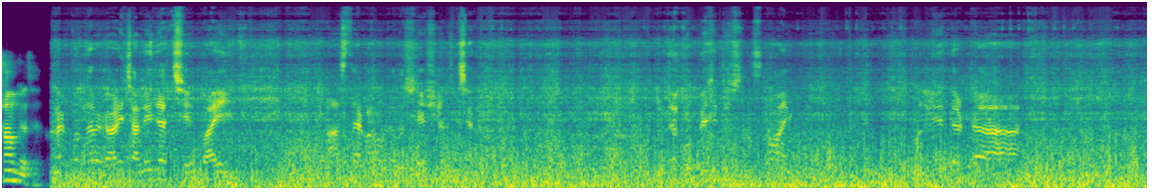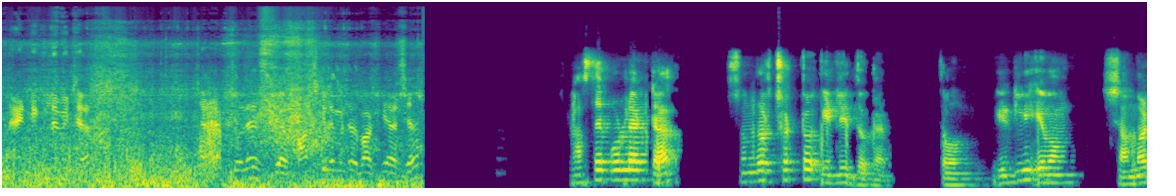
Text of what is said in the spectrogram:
সঙ্গে থেকো। অনেকক্ষণ ধরে গাড়ি চালিয়ে যাচ্ছে বাইক রাস্তা এখন পর্যন্ত শেষ হচ্ছে না। খুব বেশি ডিস্টেন্স নয়। অনলি নাইনটি কিলোমিটার চলে পাঁচ কিলোমিটার বাকি আছে। রাস্তায় পড়ল একটা সুন্দর ছোট্ট ইডলির দোকান। তো ইডলি এবং সাম্বার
